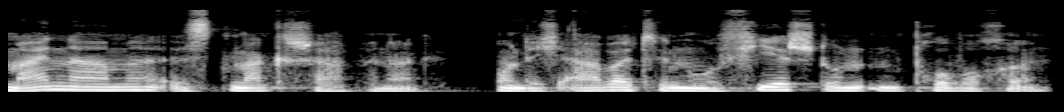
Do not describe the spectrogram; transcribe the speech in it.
Mein Name ist Max Scharpenack und ich arbeite nur vier Stunden pro Woche.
